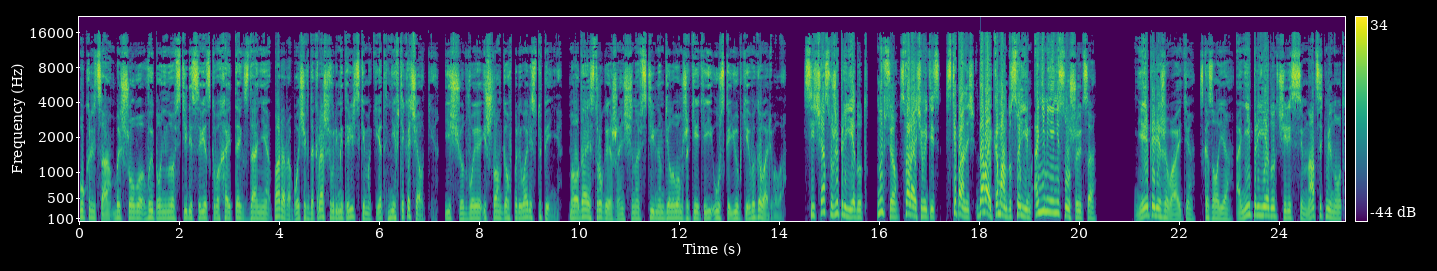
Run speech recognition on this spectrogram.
У крыльца большого, выполненного в стиле советского хай-тек здания, пара рабочих докрашивали металлический макет нефтекачалки. Еще двое из шлангов поливали ступени. Молодая строгая женщина в стильном деловом жакете и узкой юбке выговаривала. «Сейчас уже приедут. Ну все, сворачивайтесь. Степаныч, давай команду своим, они меня не слушаются». «Не переживайте», — сказал я. «Они приедут через 17 минут».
